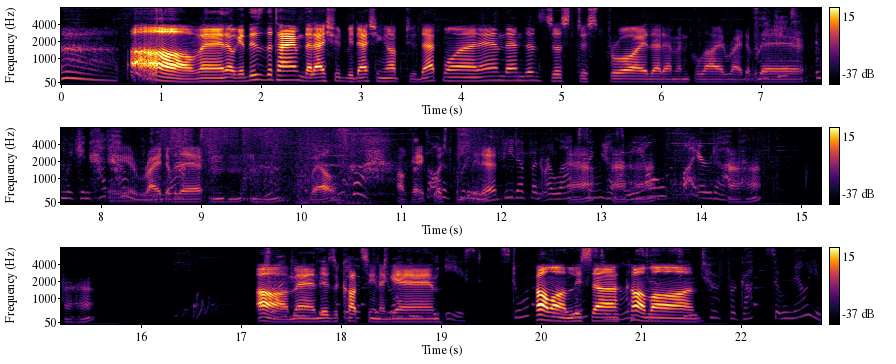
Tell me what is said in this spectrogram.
oh man, okay, this is the time that I should be dashing up to that one, and then let's just destroy that Amankulai right up there. and we can head okay, home right up there. Mm -hmm, mm -hmm. Well, okay, quest completed. Feet up and uh-huh, relaxing yeah, has uh -huh. me uh-huh. all fired up. Uh huh. Uh huh. Oh man, there's a cutscene again. The Storm Come on, Lisa, come on. forgot- So now you,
